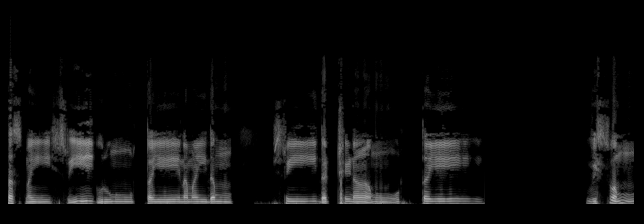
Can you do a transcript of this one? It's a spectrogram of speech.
तस्मै श्रीगुरुमूर्तये नम इदम् श्रीदक्षिणामूर्तये। विश्वम्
